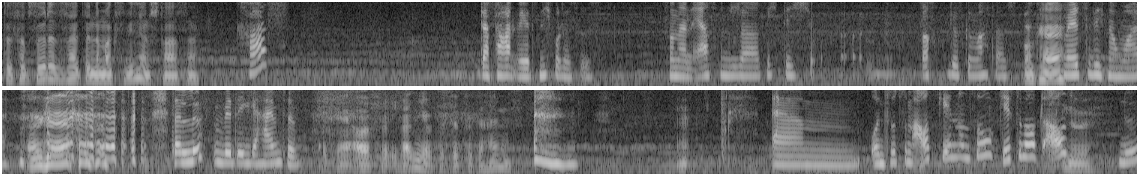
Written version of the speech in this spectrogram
das Absurde, das ist halt in der Maximilianstraße. Krass. Da verraten wir jetzt nicht, wo das ist. Sondern erst, wenn du da richtig was Cooles gemacht hast. Okay. Meldest du dich nochmal. Okay. Dann lüften wir den Geheimtipp. okay aber für, ich weiß nicht, ob das jetzt so geheim ist. Ähm, und so zum Ausgehen und so? Gehst du überhaupt aus? Nö. Nö.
